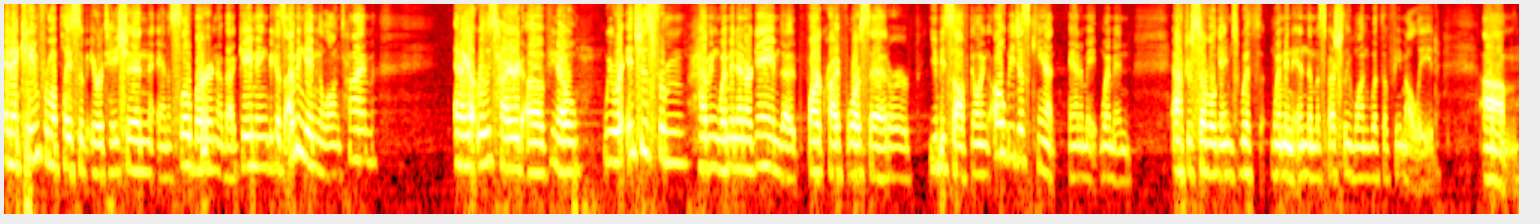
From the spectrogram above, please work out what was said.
and it came from a place of irritation and a slow burn about gaming because I've been gaming a long time and I got really tired of, you know, we were inches from having women in our game that Far Cry 4 said or Ubisoft going, oh, we just can't animate women after several games with women in them, especially one with a female lead. Um,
